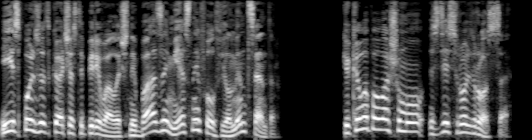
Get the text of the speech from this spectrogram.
и использует в качестве перевалочной базы местный фулфилмент-центр. Какова, по-вашему, здесь роль Росса?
